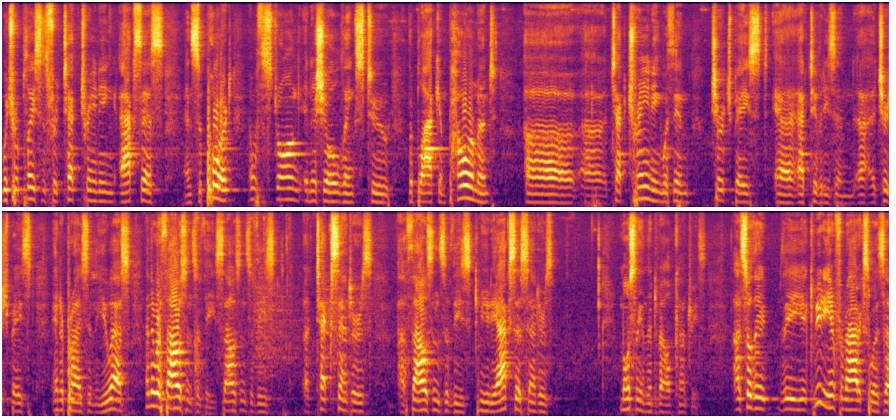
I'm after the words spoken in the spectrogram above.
which were places for tech training, access, and support, and with strong initial links to the black empowerment uh, uh, tech training within church-based uh, activities and uh, church-based enterprise in the U.S. And there were thousands of these, thousands of these uh, tech centers, uh, thousands of these community access centers, mostly in the developed countries. Uh, so the, the community informatics was a,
